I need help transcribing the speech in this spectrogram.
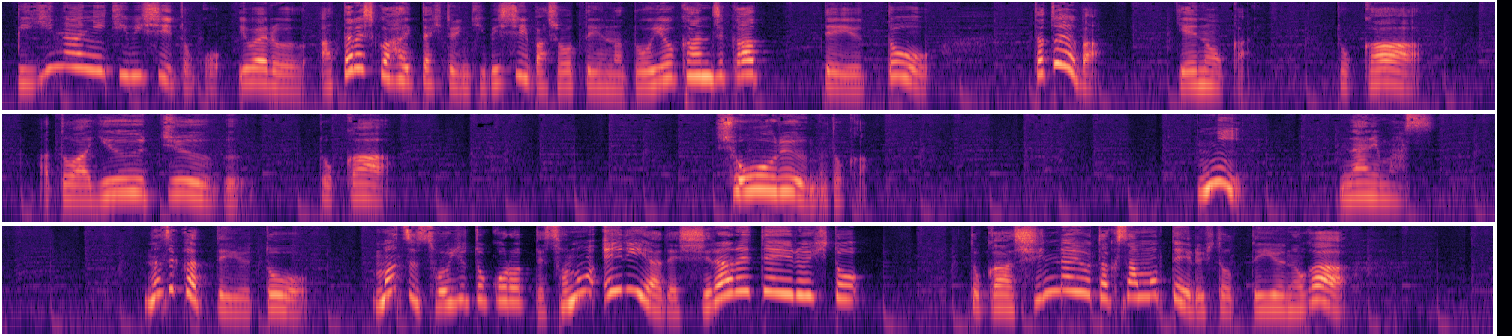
ビギナーに厳しいとこいわゆる新しく入った人に厳しい場所っていうのはどういう感じかっていうと例えば芸能界とかあとは YouTube とかショールームとかになります。なぜかっていうとまずそういうところってそのエリアで知られている人とか信頼をたくさん持っている人っていうのが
